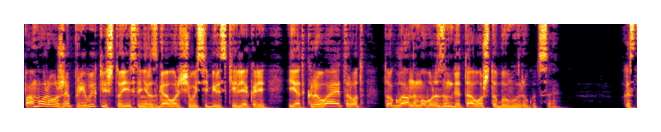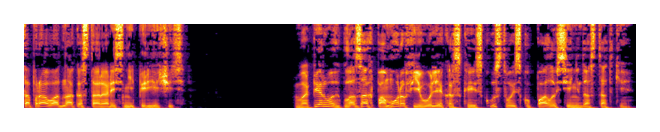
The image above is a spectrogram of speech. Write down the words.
Поморы уже привыкли, что если неразговорчивый сибирский лекарь и открывает рот, то главным образом для того, чтобы выругаться. Костоправу, однако, старались не перечить. Во-первых, в глазах поморов его лекарское искусство искупало все недостатки.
